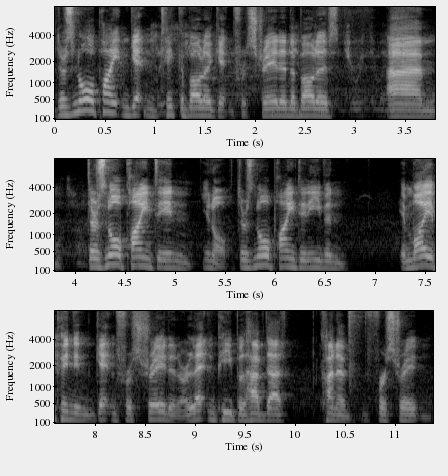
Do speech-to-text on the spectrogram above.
There's no point in getting tick about it, getting frustrated about it. Um, there's no point in you know. There's no point in even, in my opinion, getting frustrated or letting people have that kind of frustrating.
